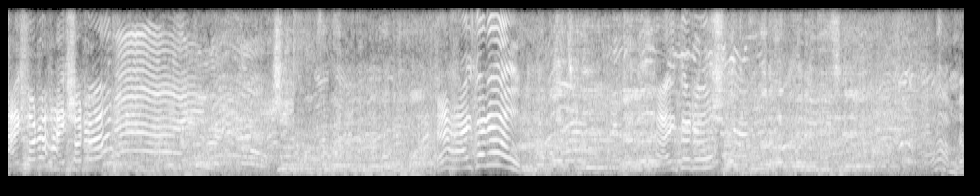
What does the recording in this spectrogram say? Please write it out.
হাই করো হাই করো হাই করো হাই করো আমরা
